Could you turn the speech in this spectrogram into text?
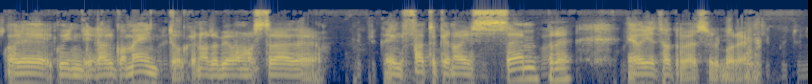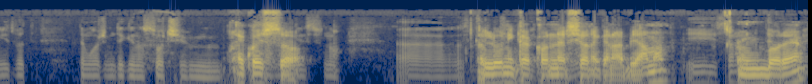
Qual è quindi l'argomento che noi dobbiamo mostrare e il fatto che noi sempre è orientato verso il Bore. E questo è l'unica connessione che noi abbiamo, il Bore.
